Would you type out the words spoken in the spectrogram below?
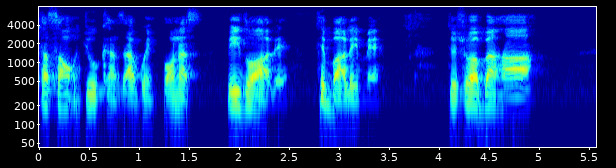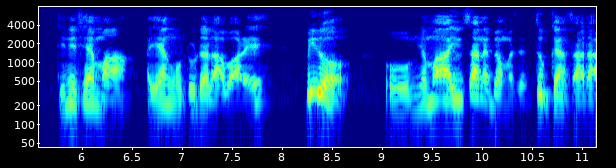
ထပ်ဆောင်အကျိုးခံစားခွင့် bonus ပေးသွားရလဲဖြစ်ပါလိမ့်မယ်။ Joshua Ban ဟာဒီနေ့ထဲမှာအရန်ကိုတိုးတက်လာပါတယ်။ပြီးတော့ဟိုမြန်မာယူဆနဲ့ပြောမှဆိုရင်သူ့ကန်ဆာတာ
